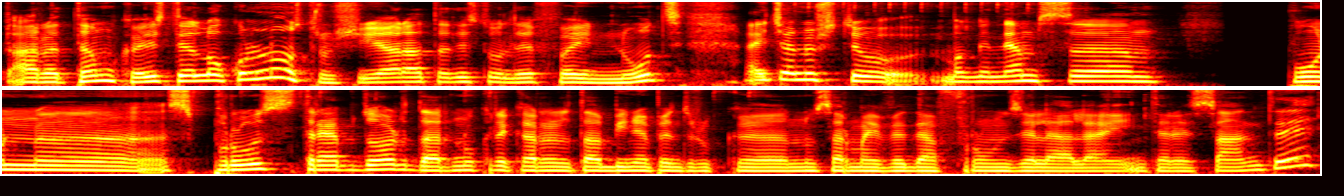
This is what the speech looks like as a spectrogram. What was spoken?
arătăm că este locul nostru și arată destul de făinuț. Aici nu știu, mă gândeam să pun uh, spruce trapdoor, dar nu cred că ar arăta bine pentru că nu s-ar mai vedea frunzele alea interesante.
